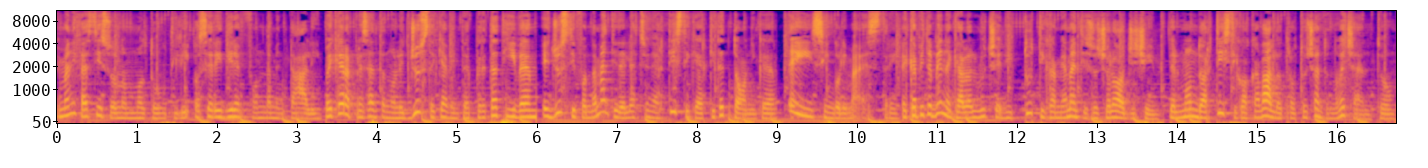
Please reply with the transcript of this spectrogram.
i manifesti sono molto utili, oserei dire fondamentali, poiché rappresentano le giuste chiavi interpretative e i giusti fondamenti delle azioni artistiche e architettoniche dei singoli maestri. E capite bene che alla luce di tutti i cambiamenti sociologici del mondo artistico a cavallo tra 800 e 900,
